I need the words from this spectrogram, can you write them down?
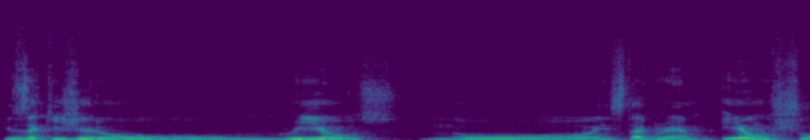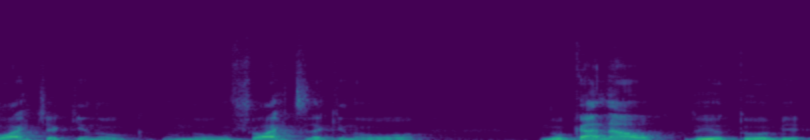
Isso aqui gerou um Reels no Instagram e um short aqui no, um shorts aqui no, no canal do YouTube,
